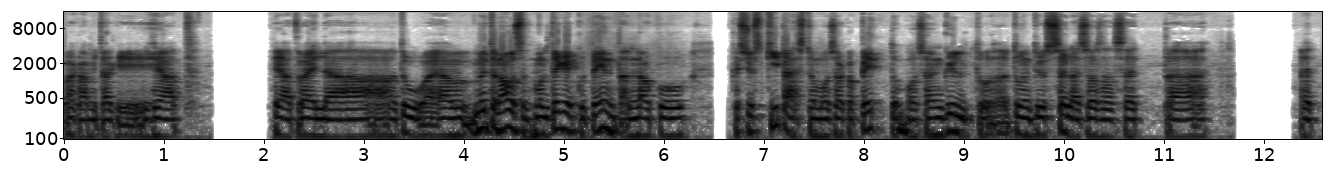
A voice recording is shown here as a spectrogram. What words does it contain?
väga midagi head, head välja tuua ja ma ütlen ausalt, mul tegelikult endal nagu kas just kibestumus, aga pettumus on küll tu- tulnud just selles osas, et, et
